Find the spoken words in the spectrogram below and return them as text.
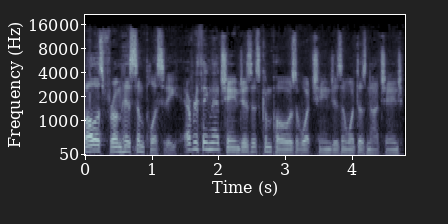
follows from his simplicity. Everything that changes is composed of what changes and what does not change,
